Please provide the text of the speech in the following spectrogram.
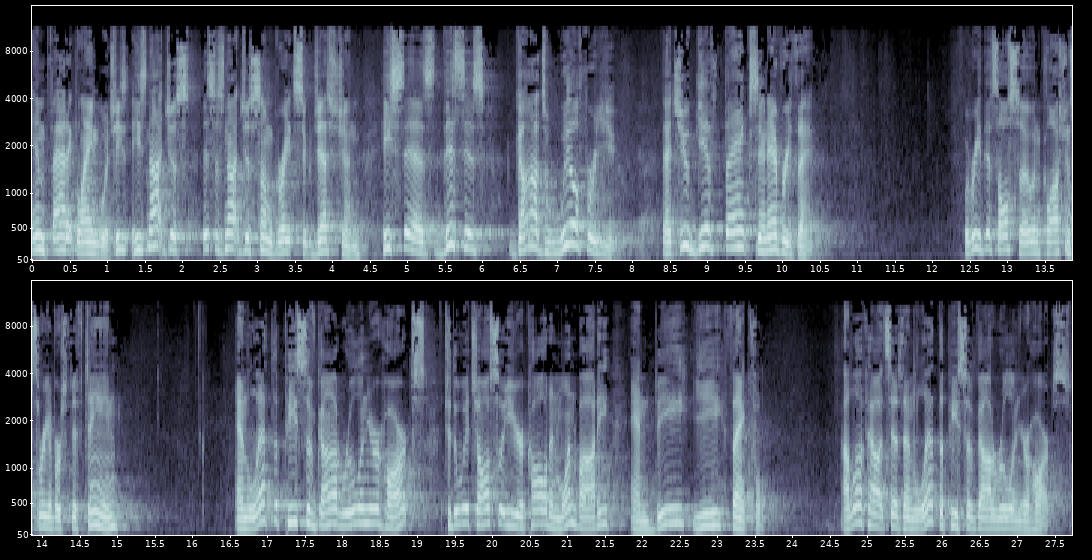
emphatic language. He's, he's not just, this is not just some great suggestion. He says, this is God's will for you. that you give thanks in everything. We read this also in Colossians 3 and verse 15. And let the peace of God rule in your hearts, to the which also ye are called in one body, and be ye thankful. I love how it says, and let the peace of God rule in your hearts.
